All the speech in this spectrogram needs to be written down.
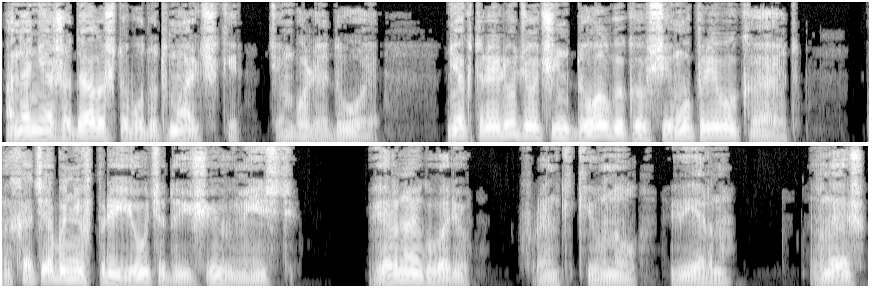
Она не ожидала, что будут мальчики, тем более двое. Некоторые люди очень долго ко всему привыкают. Мы хотя бы не в приюте, да еще и вместе. Верно я говорю?» Фрэнки кивнул. «Верно. Знаешь,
